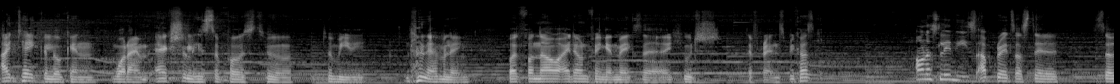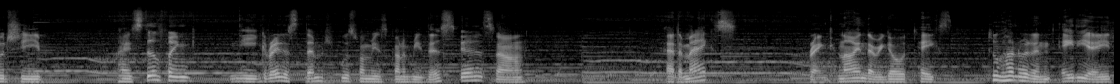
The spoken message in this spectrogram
I take a look in what I'm actually supposed to, to be leveling. But for now, I don't think it makes a huge difference, because honestly, these upgrades are still so cheap. I still think the greatest damage boost for me is gonna be this skill, so... At a max, rank 9, there we go, takes 288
